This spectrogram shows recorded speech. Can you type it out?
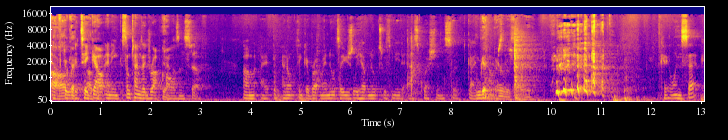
Oh, afterward okay, to take okay. out any. Sometimes I drop Yeah. calls and stuff. Um, I, I don't think I brought my notes. I usually have notes with me to ask questions to guide I'm the getting conversation. nervous. Okay, one sec.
